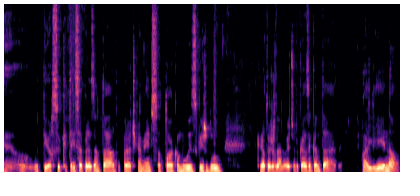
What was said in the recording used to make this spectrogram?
É, o, o, terço que tem se apresentado praticamente só toca músicas do Criaturas da Noite do Casa Encantada. Ali não.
